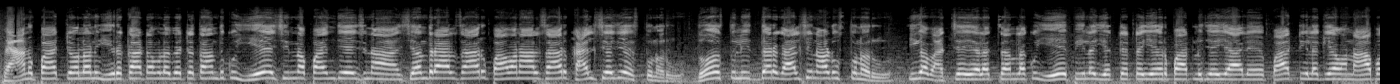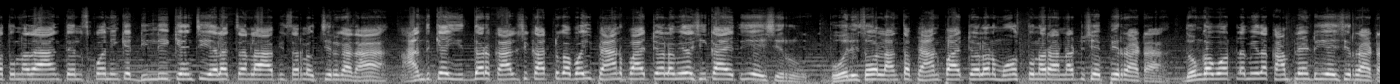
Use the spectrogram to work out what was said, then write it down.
ఫ్యాన్ పార్టీ వాళ్ళను ఇరకాటంలో పెట్టేందుకు ఏ చిన్న పని చేసినా చంద్రాల సారు పవనాల సారు కలిసే చేస్తున్నారు. దోస్తులు ఇద్దరు కలిసి నడుస్తున్నారు. ఇక వచ్చే ఎలక్షన్లకు ఏపీలో ఎట్టెట్ట ఏర్పాట్లు చేయాలి? పార్టీలకు ఏమన్నా ఆపతున్నదా అని తెలుసుకొని ఇంకే ఢిల్లీకెంచి ఎలక్షన్ల ఆఫీసర్లు వచ్చారు కదా. అందుకే ఇద్దరు కలిసి కట్టుగా పోయి ఫ్యాన్ పార్టీ మీద షికాయతు చేసిర్రు. పోలీసు వాళ్ళంతా ఫ్యాన్ పార్టీ వాళ్ళను మోస్తున్నారు అన్నట్టు చెప్పిర్రాట. దొంగ ఓట్ల మీద కంప్లైంట్ చేసిర్రాట.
